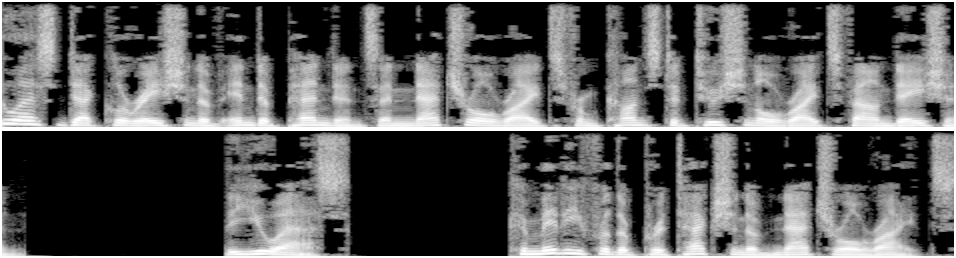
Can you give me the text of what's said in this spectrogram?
U.S. Declaration of Independence and Natural Rights from Constitutional Rights Foundation The U.S. Committee for the Protection of Natural Rights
